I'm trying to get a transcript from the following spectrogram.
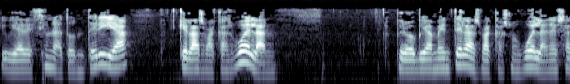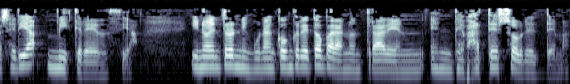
y voy a decir una tontería, que las vacas vuelan. Pero obviamente las vacas no vuelan, esa sería mi creencia y no entro en ninguna en concreto para no entrar en, en debates sobre el tema.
